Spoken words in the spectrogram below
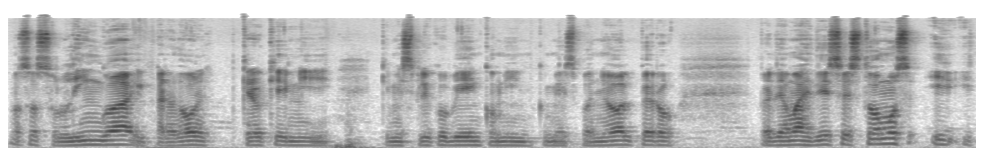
no solo su lengua, y perdón, creo que me, que me explico bien con mi, con mi español, pero, pero además de eso estamos, y,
